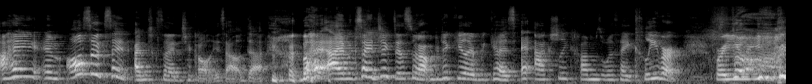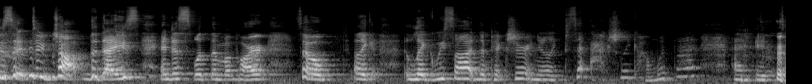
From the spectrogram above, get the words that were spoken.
I am also excited. I'm excited to check all these out, duh. but I'm excited to check this one out in particular because it actually comes with a cleaver where you use it to chop the dice and to split them apart. So, like, like we saw it in the picture, and you're like, does it actually come with that? And it does.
